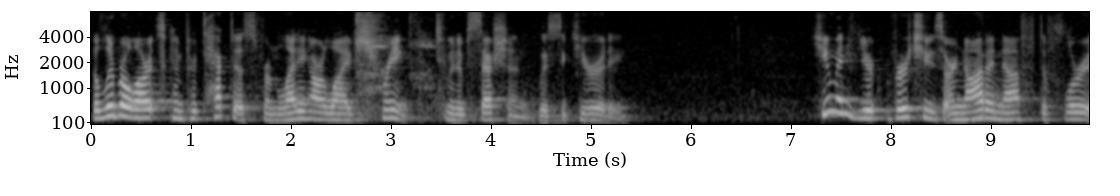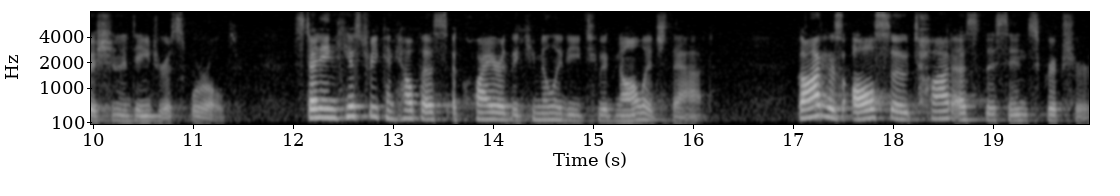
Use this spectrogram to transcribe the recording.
The liberal arts can protect us from letting our lives shrink to an obsession with security. Human virtues are not enough to flourish in a dangerous world. Studying history can help us acquire the humility to acknowledge that. God has also taught us this in Scripture.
